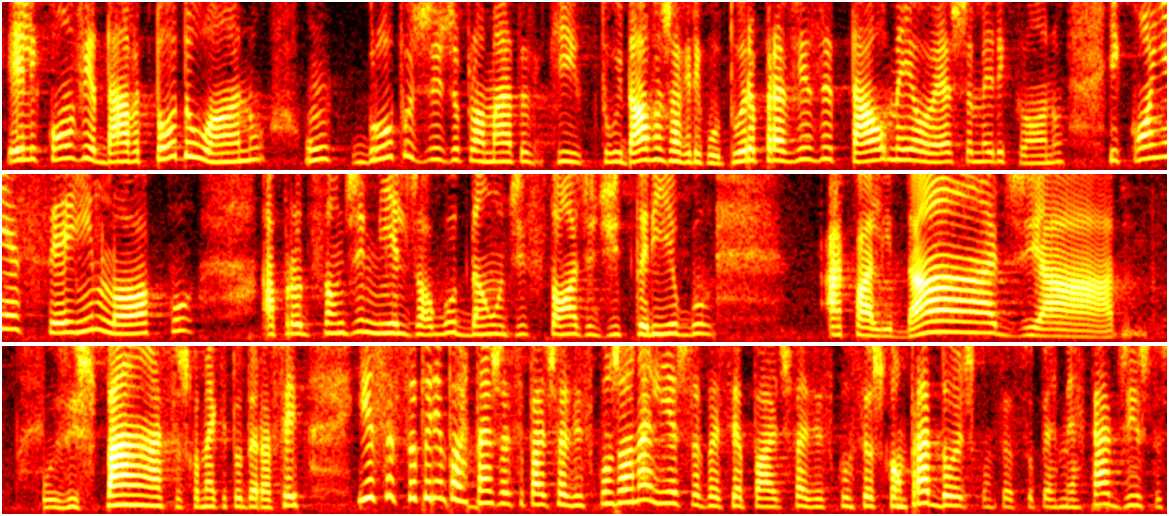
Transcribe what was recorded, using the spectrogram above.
ele convidava todo ano um grupo de diplomatas que cuidavam de agricultura para visitar o meio oeste americano e conhecer em loco a produção de milho, de algodão, de soja, de trigo a qualidade, a os espaços, como é que tudo era feito. Isso é super importante. Você pode fazer isso com jornalistas, você pode fazer isso com seus compradores, com seus supermercadistas.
